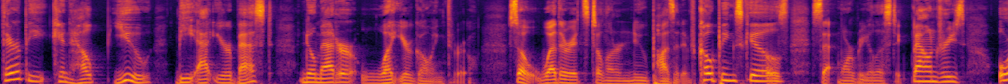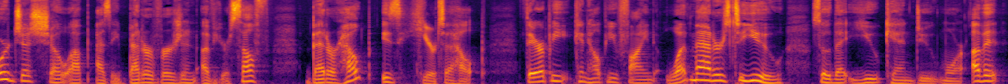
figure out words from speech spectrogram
therapy can help you be at your best no matter what you're going through. So, whether it's to learn new positive coping skills, set more realistic boundaries, or just show up as a better version of yourself, BetterHelp is here to help. Therapy can help you find what matters to you so that you can do more of it.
